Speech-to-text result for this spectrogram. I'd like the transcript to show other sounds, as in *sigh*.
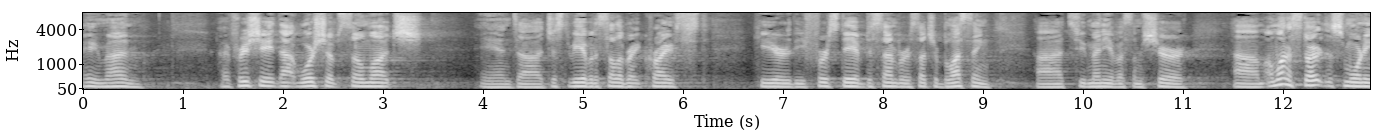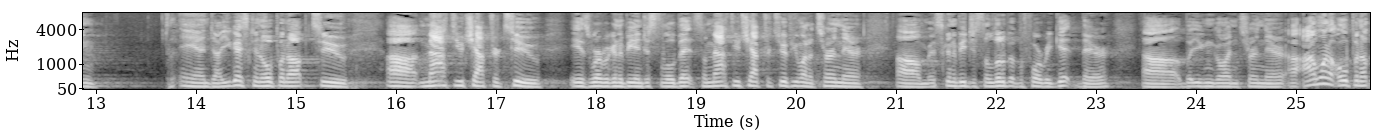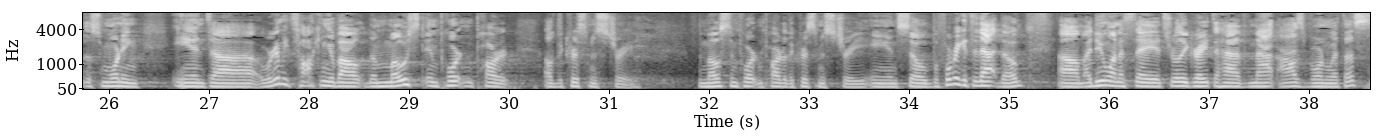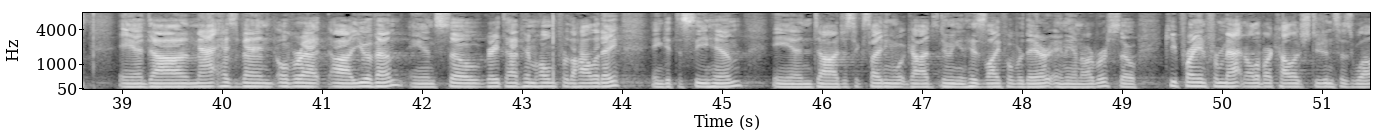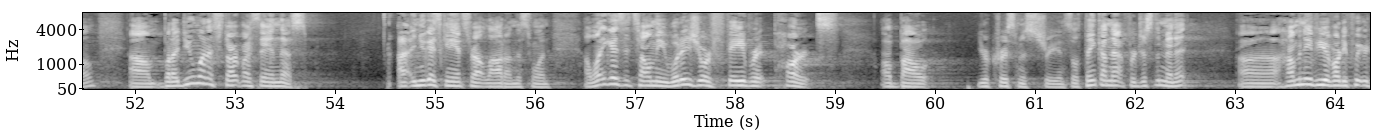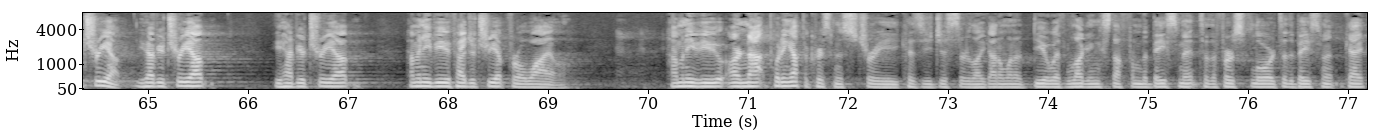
Amen. I appreciate that worship so much. And uh, just to be able to celebrate Christ here the first day of December is such a blessing uh, to many of us, I'm sure. Um, I want to start this morning, and uh, you guys can open up to uh, Matthew chapter 2 is where we're going to be in just a little bit. So, Matthew chapter 2, if you want to turn there, um, it's going to be just a little bit before we get there, uh, but you can go ahead and turn there. Uh, I want to open up this morning, and uh, we're going to be talking about the most important part of the Christmas tree the most important part of the Christmas tree. And so before we get to that, though, um, I do want to say it's really great to have Matt Osborne with us. And uh, Matt has been over at uh, U of M, and so great to have him home for the holiday and get to see him. And uh, just exciting what God's doing in his life over there in Ann Arbor. So keep praying for Matt and all of our college students as well. Um, but I do want to start by saying this. Uh, and you guys can answer out loud on this one. I want you guys to tell me what is your favorite parts about your Christmas tree. And so think on that for just a minute. Uh, how many of you have already put your tree up? You have your tree up? You have your tree up? How many of you have had your tree up for a while? How many of you are not putting up a Christmas tree because you just are like, I don't want to deal with lugging stuff from the basement to the first floor to the basement, okay?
